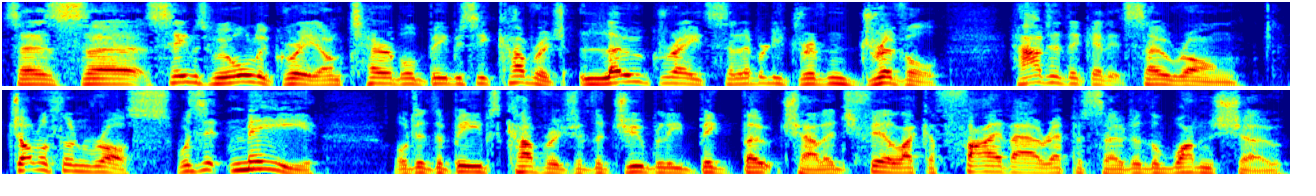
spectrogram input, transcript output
says, uh, seems we all agree on terrible BBC coverage. Low grade, celebrity driven drivel. How did they get it so wrong? Jonathan Ross, was it me? Or did the Beebs coverage of the Jubilee Big Boat Challenge feel like a five hour episode of The One Show?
